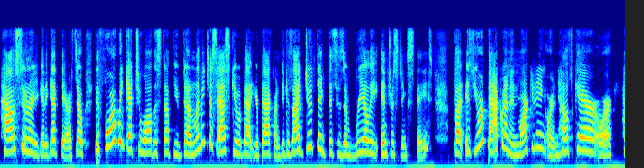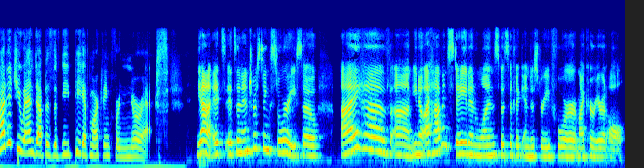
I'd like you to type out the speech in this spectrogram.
how soon are you going to get there so before we get to all the stuff you've done let me just ask you about your background because i do think this is a really interesting space but is your background in marketing or in healthcare or how did you end up as the vp of marketing for Nurx? yeah it's it's an interesting story so I have, um, you know, I haven't stayed in one specific industry for my career at all.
